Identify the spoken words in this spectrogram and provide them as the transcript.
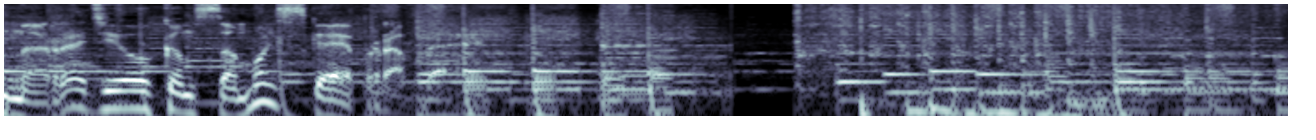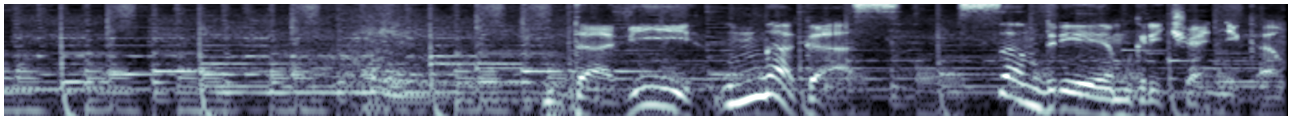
на радио «Комсомольская правда». «Дави на газ» с Андреем Гречанником.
